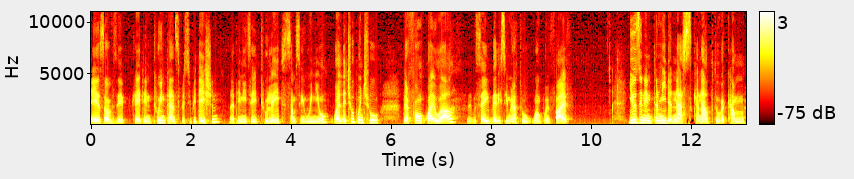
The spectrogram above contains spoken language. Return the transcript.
is obviously creating too intense precipitation that initiate too late, something we knew, while the 2.2 perform quite well we would say very similar to 1.5. Using intermediate nests can help to overcome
